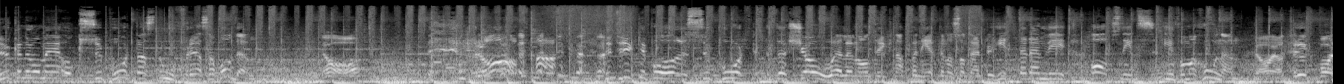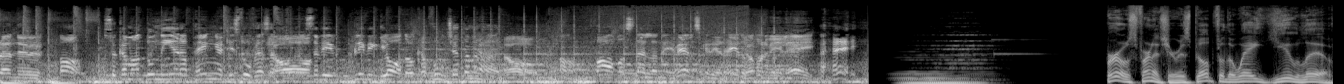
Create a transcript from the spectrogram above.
Nu kan du vara med och supporta Storfräsarpodden. Ja, Bra! Fan! Du trycker på support the show eller någonting, knappen heter något sånt där. Du hittar den vid avsnittsinformationen. ja, jag tryck på den nu. Ja, så kan man donera pengar till Storfräsarfonden Ja. så vi blir vi glada och kan fortsätta med det här. Ja, Ja, fan vad snälla ni är. Vi älskar er. Hej då! gör vad ni vill. Hej! Hej! Burrow's furniture is built for the way you live.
